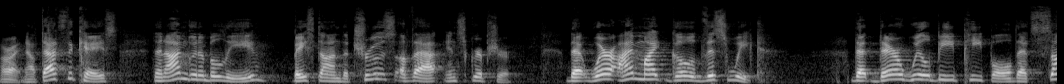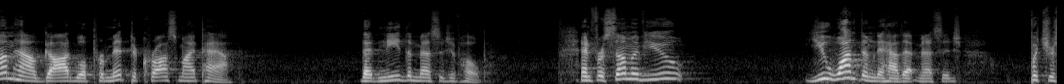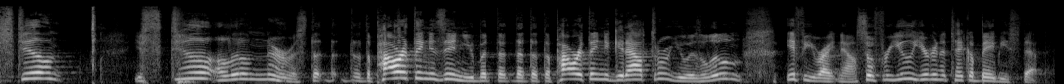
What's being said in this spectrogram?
All right, now if that's the case, then I'm going to believe based on the truths of that in Scripture, that where I might go this week, that there will be people that somehow God will permit to cross my path that need the message of hope. And for some of you, you want them to have that message, but you're still you're still a little nervous. The, the, the power thing is in you, but the, the, the power thing to get out through you is a little iffy right now. So for you, you're going to take a baby step.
